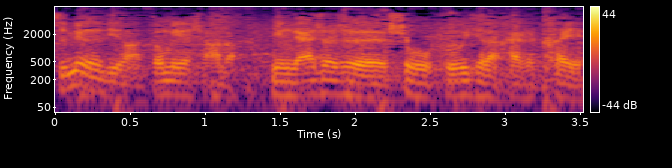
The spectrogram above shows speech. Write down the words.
致命的地方都没有伤到，应该说是术后恢复起来还是可以的。”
